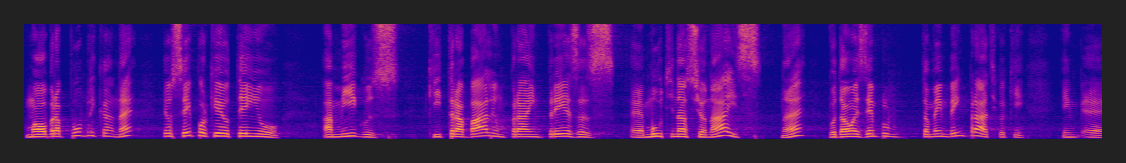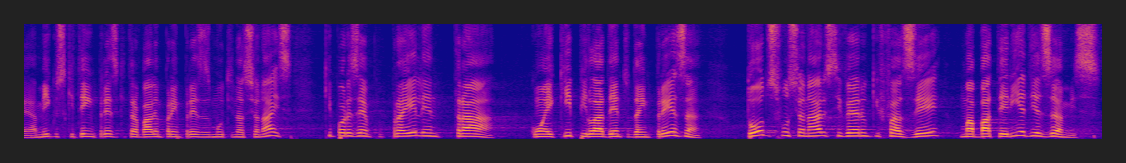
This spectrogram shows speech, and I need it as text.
uma obra pública, né? Eu sei porque eu tenho amigos que trabalham para empresas eh, multinacionais, né? Vou dar um exemplo também bem prático aqui. Em- eh, amigos que têm empresas que trabalham para empresas multinacionais, que, por exemplo, para ele entrar com a equipe lá dentro da empresa, todos os funcionários tiveram que fazer uma bateria de exames.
